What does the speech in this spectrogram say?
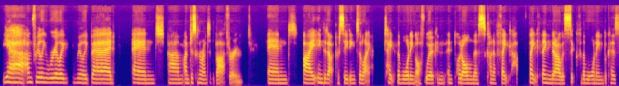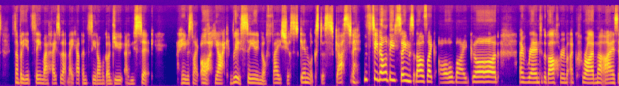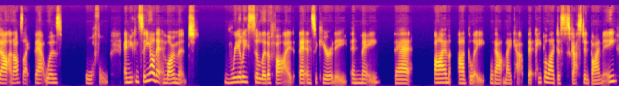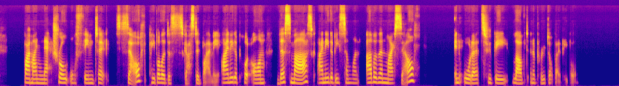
yeah, I'm feeling really, really bad. And um, I'm just going to run to the bathroom. And I ended up proceeding to like take the morning off work and, and put on this kind of fake fake thing that I was sick for the morning because somebody had seen my face without makeup and said, "Oh my god, you are you sick?" And he was like, "Oh yeah, I can really see it in your face. Your skin looks disgusting." Seen all these things, and I was like, "Oh my god!" I ran to the bathroom, I cried my eyes out, and I was like, "That was awful." And you can see how that moment really solidified that insecurity in me that I'm ugly without makeup, that people are disgusted by me, by my natural, authentic self. People are disgusted by me. I need to put on this mask. I need to be someone other than myself in order to be loved and approved of by people.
